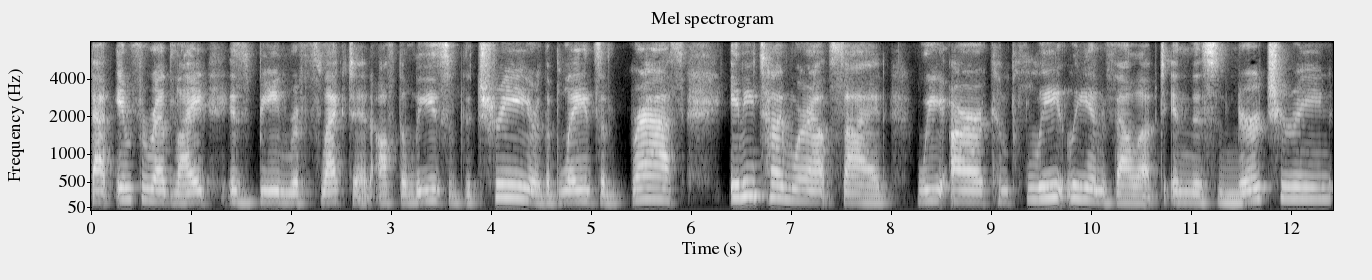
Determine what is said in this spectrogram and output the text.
that infrared light is being reflected off the leaves of the tree or the blades of grass. Anytime we're outside, we are completely enveloped in this nurturing,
